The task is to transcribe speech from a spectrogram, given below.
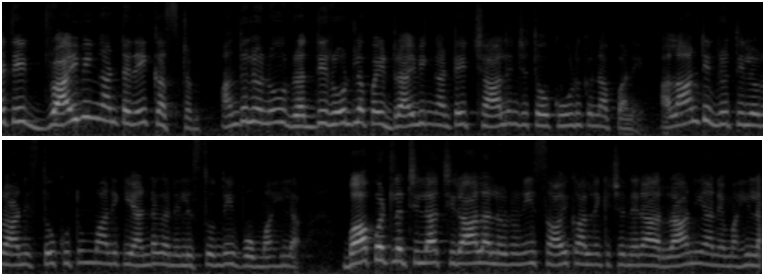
అయితే డ్రైవింగ్ అంటేనే కష్టం. అందులోనూ రద్దీ రోడ్లపై డ్రైవింగ్ అంటే ఛాలెంజ్తో కూడుకున్న పని. అలాంటి వృత్తిలో రాణిస్తూ కుటుంబానికి అండగా నిలుస్తుంది ఓ మహిళ. బాపట్ల జిల్లా చిరాలలోని సాయి కాలనీకి చెందిన రాణి అనే మహిళ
